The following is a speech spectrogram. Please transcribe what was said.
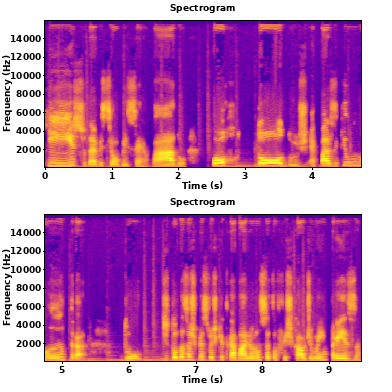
que isso deve ser observado por todos, é quase que um mantra do, de todas as pessoas que trabalham no setor fiscal de uma empresa,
